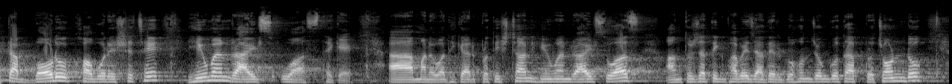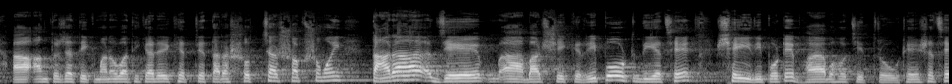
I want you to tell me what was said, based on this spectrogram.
একটা বড় খবর এসেছে হিউম্যান রাইটস ওয়াচ থেকে। মানবাধিকার প্রতিষ্ঠান হিউম্যান রাইটস ওয়াচ আন্তর্জাতিকভাবে যাদের গ্রহণযোগ্যতা প্রচণ্ড আন্তর্জাতিক মানবাধিকারের ক্ষেত্রে তারা সোচ্চার সবসময়। তারা যে বার্ষিক রিপোর্ট দিয়েছে, সেই রিপোর্টে ভয়াবহ চিত্র উঠে এসেছে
